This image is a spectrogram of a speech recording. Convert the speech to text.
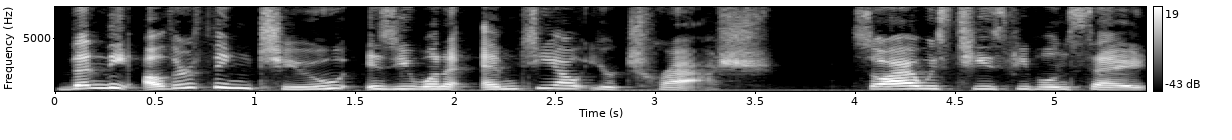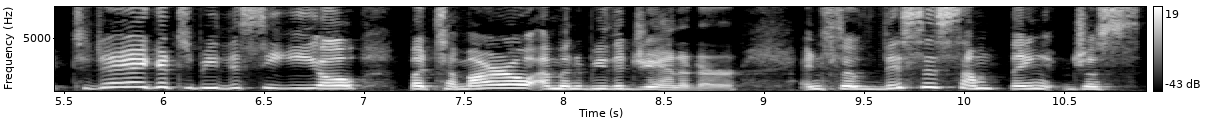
Then the other thing too is you want to empty out your trash. So I always tease people and say, today I get to be the CEO, but tomorrow I'm going to be the janitor. And so this is something just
